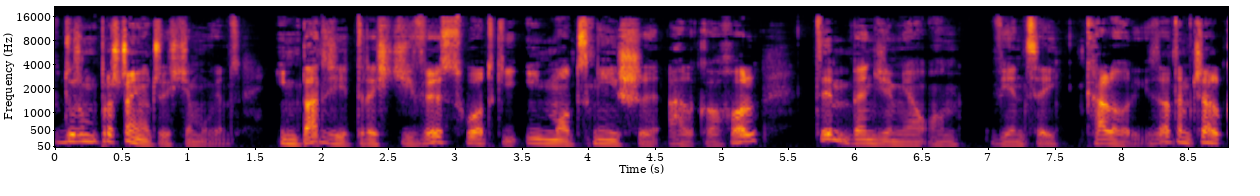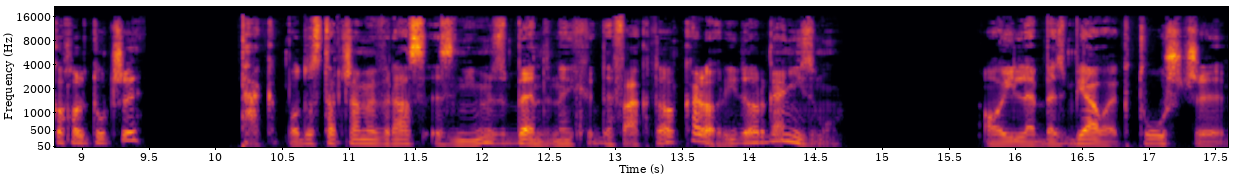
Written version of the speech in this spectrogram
W dużym uproszczeniu oczywiście mówiąc, im bardziej treściwy, słodki i mocniejszy alkohol, tym będzie miał on więcej kalorii. Zatem czy alkohol tuczy? Tak, bo dostarczamy wraz z nim zbędnych de facto kalorii do organizmu. O ile bez białek, tłuszczy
